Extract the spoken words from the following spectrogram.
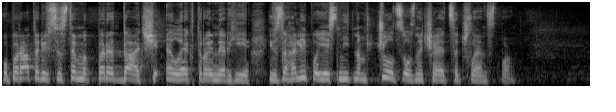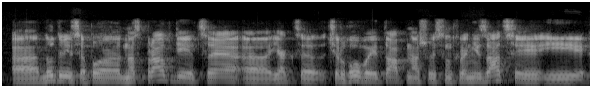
операторів системи передачі електроенергії? І взагалі поясніть нам, що це означає це членство? Е, Ну, дивіться, по насправді це е, як це черговий етап нашої синхронізації, і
